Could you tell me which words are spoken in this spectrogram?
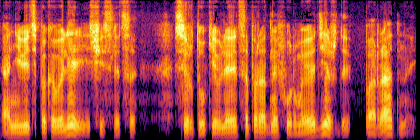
они ведь по кавалерии числятся, сюртук является парадной формой одежды, парадной.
